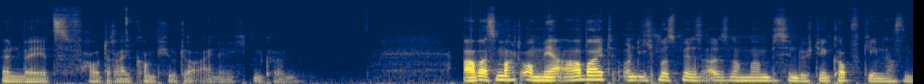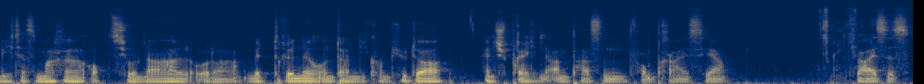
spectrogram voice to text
wenn wir jetzt V3-Computer einrichten können. Aber es macht auch mehr Arbeit und ich muss mir das alles nochmal ein bisschen durch den Kopf gehen lassen, wie ich das mache, optional oder mit drinne und dann die Computer entsprechend anpassen vom Preis her. Ich weiß es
